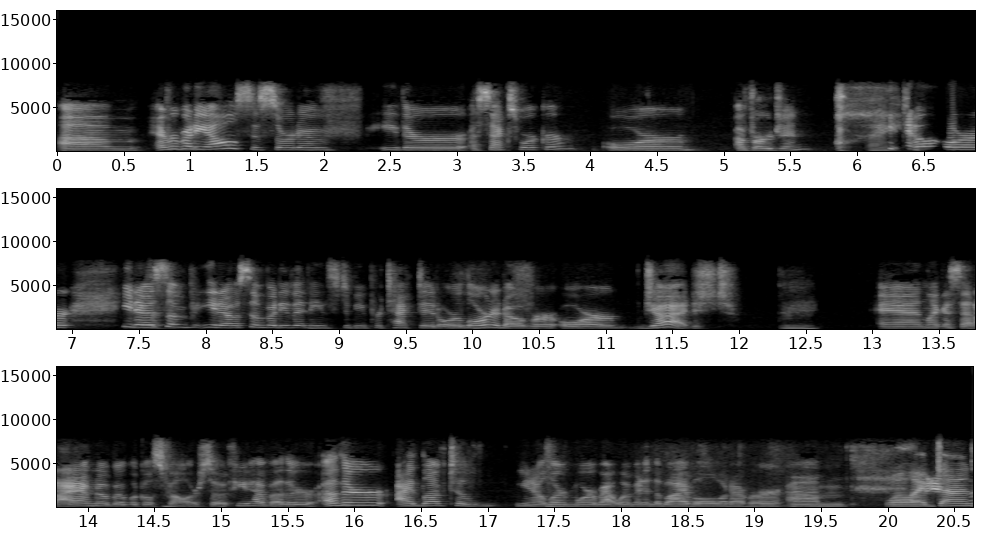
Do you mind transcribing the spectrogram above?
Um everybody else is sort of either a sex worker or a virgin Right. you know, or you know some you know somebody that needs to be protected or lorded over or judged Mhm. and like i said i am no biblical scholar so if you have other other i'd love to you know learn more about women in the bible whatever um Well, I've done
